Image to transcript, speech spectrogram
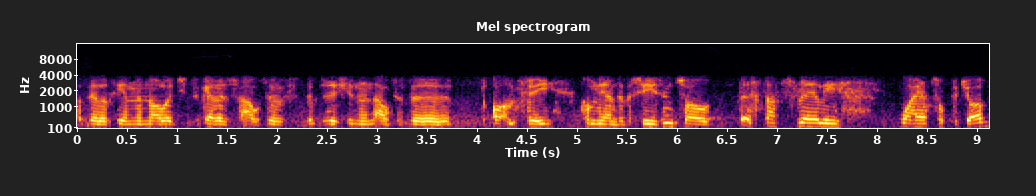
ability and the knowledge to get us out of the position and out of the bottom three come the end of the season. So that's really why I took the job.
